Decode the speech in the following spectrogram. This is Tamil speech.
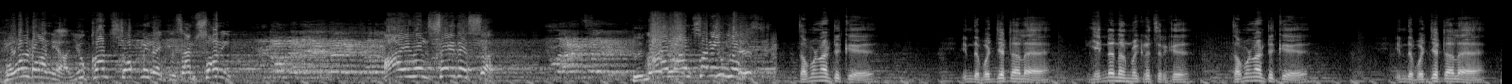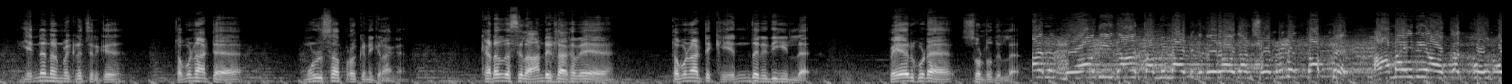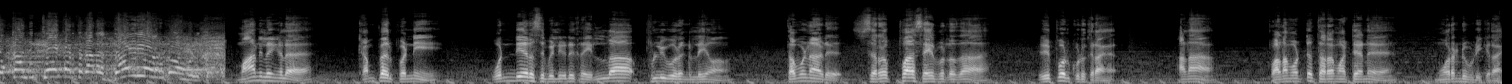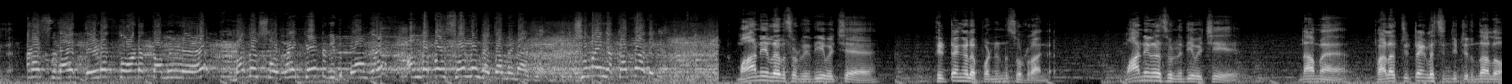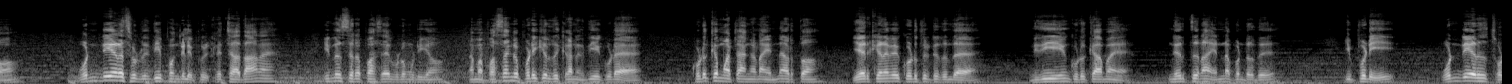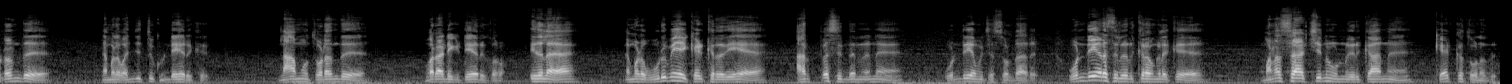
hold on here. You can't stop me like this. I'm sorry. I will say this, sir. I'm answering you. தமிழ்நாட்டுக்கு இந்த பட்ஜெட்டால என்ன நன்மை கிடைச்சிருக்கு தமிழ்நாட்டுக்கு இந்த பட்ஜெட்டால என்ன நன்மை கிடைச்சிருக்கு தமிழ்நாட்டை முழுசா புறக்கணிக்கிறாங்க கடந்த சில ஆண்டுகளாகவே தமிழ்நாட்டுக்கு எந்த நிதியும் இல்லை பெயர் கூட சொல்றது இல்ல மோடி தான் தமிழ்நாட்டுக்கு விரோதம் சொல்றது தப்பு. அமைதியா உட்கா- உட்கார்ந்து கேட்கறதுக்கான தைரியம் இருக்கு உங்களுக்கு? மாநிலங்களை கம்பேர் பண்ணி ஒன்றிய அரசு வெளியிடுகிற எல்லா புள்ளி விவரங்களையும் தமிழ்நாடு சிறப்பா செயல்படுறதா ரிப்போர்ட் கொடுக்கறாங்க. ஆனா பணம் மட்டும் தர மாட்டேன்னு முரண்டு பிடிக்கிறாங்க. மனசுல திடத்தோட தமிழ பதில் சொல்றேன் கேட்டுக்கிட்டு போங்க அங்க போய் சொல்லுங்க தமிழ்நாட்டுல. சும்மா இங்க கத்தாதீங்க. மாநில அரசோட நிதியை வச்ச திட்டங்களை பண்ணுன்னு சொல்கிறாங்க மாநில அரசோட நிதியை வச்சு நாம் பல திட்டங்களை செஞ்சுட்டு இருந்தாலும் ஒன்றிய அரசோட நிதி பங்களிப்பு கிடைச்சாதானே இன்னும் சிறப்பாக செயல்பட முடியும்? நம்ம பசங்க படிக்கிறதுக்கான நிதியை கூட கொடுக்க மாட்டாங்கன்னா என்ன அர்த்தம்? ஏற்கனவே கொடுத்துட்டு இருந்த நிதியையும் கொடுக்காம நிறுத்துனா என்ன பண்ணுறது இப்படி ஒன்றிய அரசு தொடர்ந்து நம்மளை வஞ்சித்து கொண்டே இருக்கு. நாமும் தொடர்ந்து போராடிக்கிட்டே இருக்கிறோம். இதில் நம்மளோட உரிமையை கேட்கிறதையே அற்ப சிந்தனைன்னு ஒன்றிய அமைச்சர் சொல்றாரு. ஒன்றிய அரசில் இருக்கிறவங்களுக்கு மனசாட்சின்னு ஒன்று இருக்கான்னு கேட்க தோணுது.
